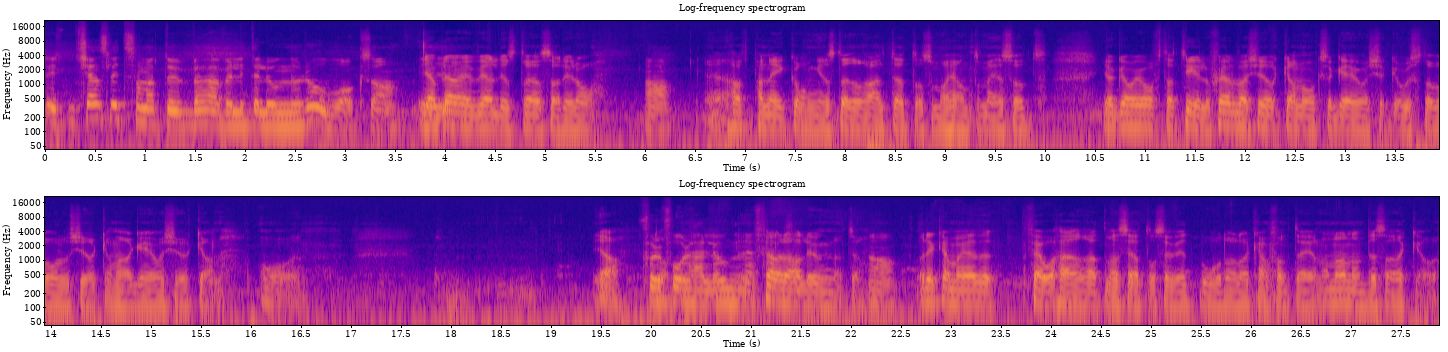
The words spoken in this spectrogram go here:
det känns lite som att du behöver lite lugn och ro också. i- Jag blir ju väldigt stressad idag. Ja. Jag har haft panikångest ur allt detta som har hänt mig. Så att jag går ju ofta till själva kyrkan och också Gustav Adolfskyrkan här, GA-kyrkan. Och, ja, för att få det här lugnet? Få det här liksom. lugnet ja. Och det kan man ju få här att man sätter sig vid ett bord där det kanske inte är någon annan besökare.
